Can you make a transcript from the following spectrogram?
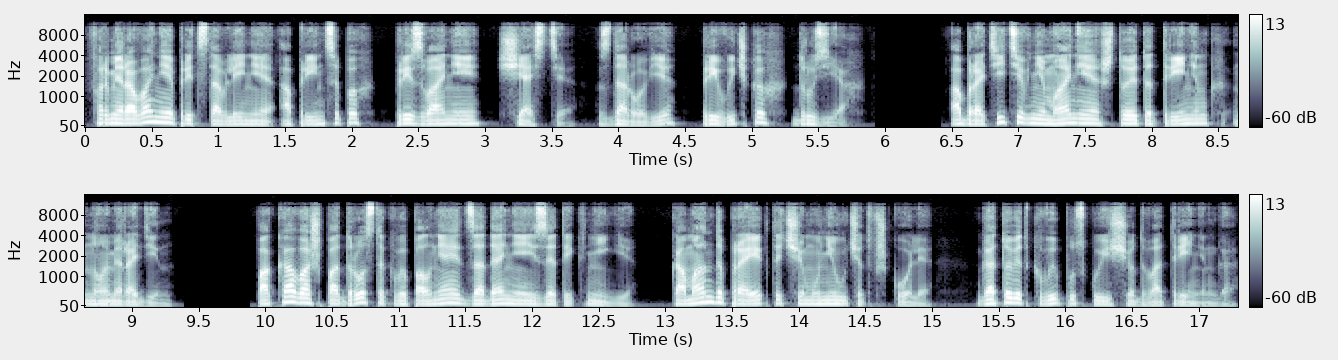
формирования представления о принципах, призвании, счастье, здоровье, привычках, друзьях. Обратите внимание, что это тренинг номер один. Пока ваш подросток выполняет задания из этой книги, команда проекта «Чему не учат в школе» готовит к выпуску еще два тренинга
